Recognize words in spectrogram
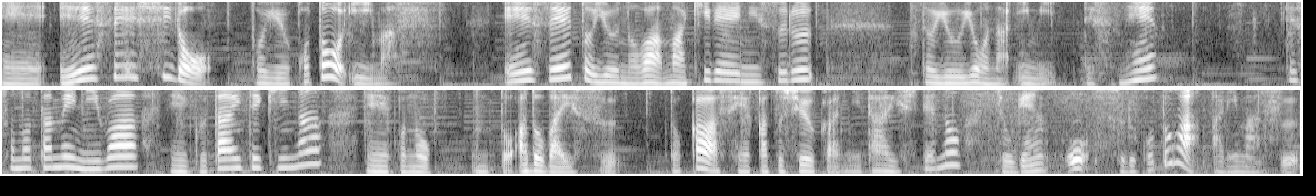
え、衛生指導ということを言います。衛生というのは、まあ、きれいにするというような意味ですね。でそのためには、えー、具体的な、えー、この、うんと、アドバイスとか生活習慣に対しての助言をすることがあります。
